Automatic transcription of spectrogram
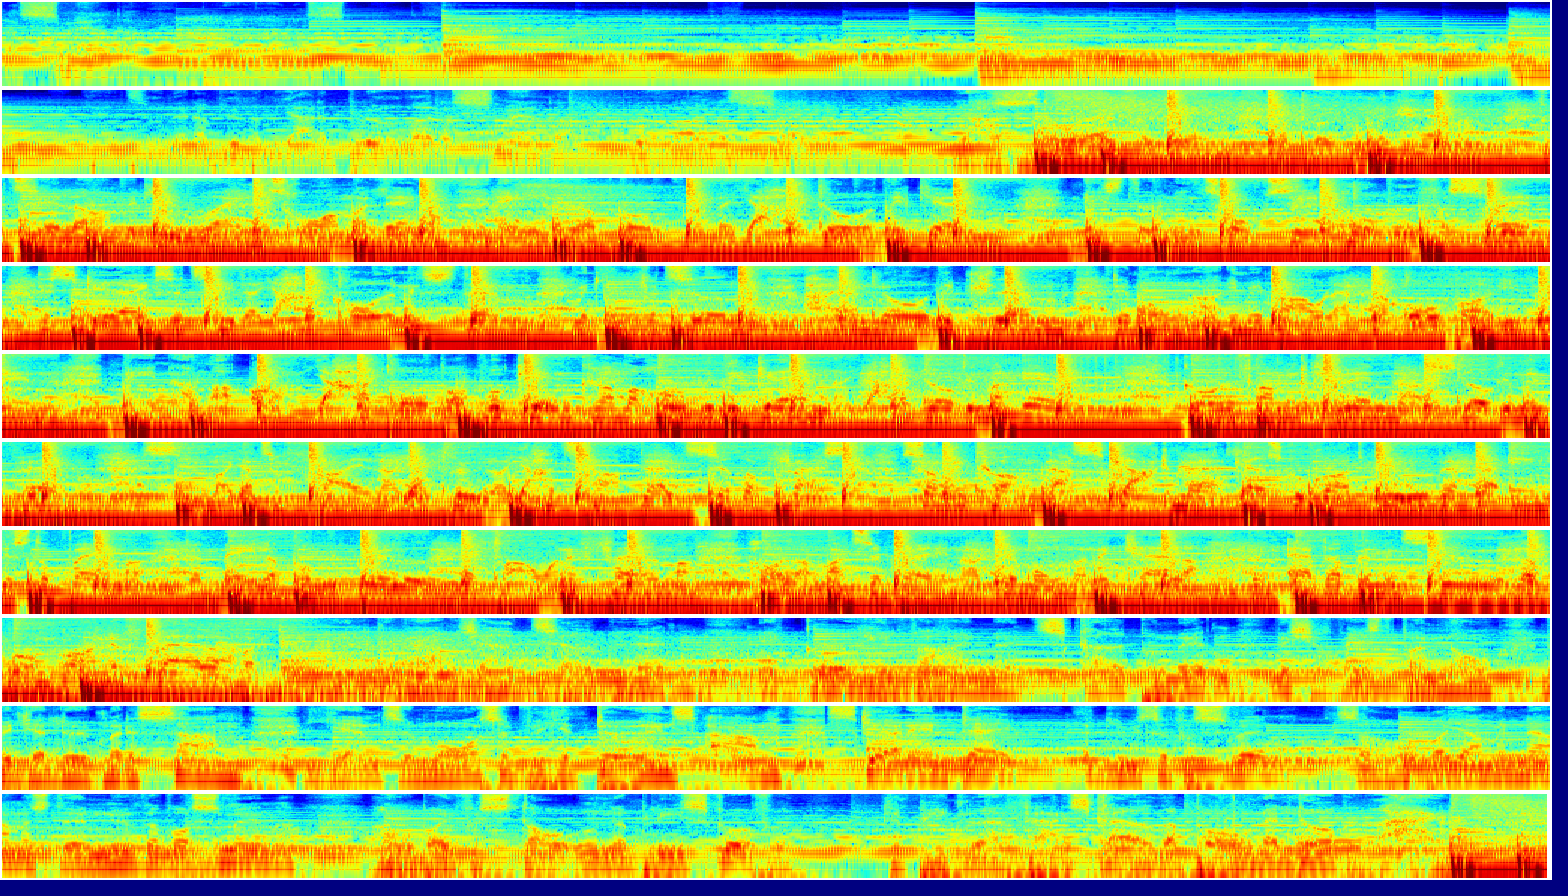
bløder eller smelter Bløder eller smelter Det vide om hjertet bløder eller smelter. Bløder eller smelter. Jeg har stået alt for længe og blod på mine hænder. Fortæller om mit liv og ingen tror mig længere. Ingen hører på hvad jeg har gået igennem. Mistet min tro, set håbet forsvinde Det sker ikke så tit at jeg har grået min stemme. Mit liv fra og slukket min pen. Sig mig jeg tager fejl når jeg føler jeg har tabt Alt. Sidder fast som en konge der er skakmat Gad sgu godt vide hvem der egentlig står bag mig. Hvem maler på mit billede når farverne falmer Holder mig tilbage når dæmonerne kalder. Hvem er der ved min side når bomberne falder? Hvordan ville det være hvis jeg havde taget billetten? Ikke gået hele vejen men skrevet på midten. Hvis jeg vidste hvornår ville jeg løbe med det samme? Hjem til mor så vil jeg dø hendes arm. Sker det en dag? At lyset forsvinder Så håber jeg min nærmeste nyder vores minder. Håber I forstår uden at blive skuffet. Kapitlet er færdig skrevet og bogen er lukket. Ej.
